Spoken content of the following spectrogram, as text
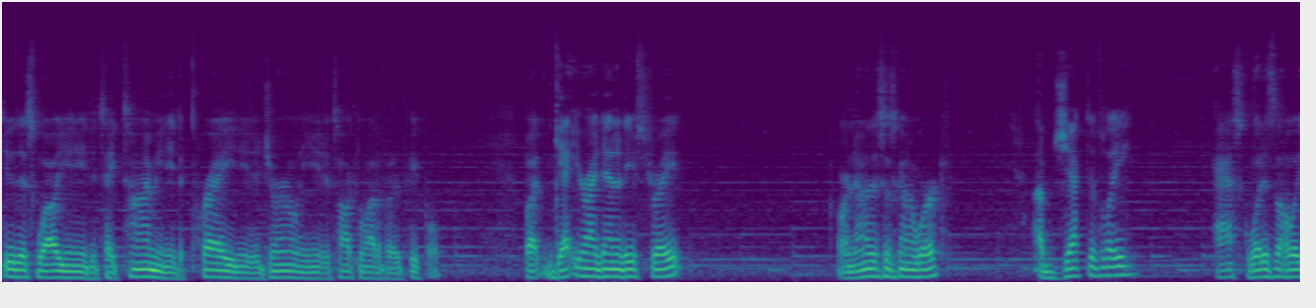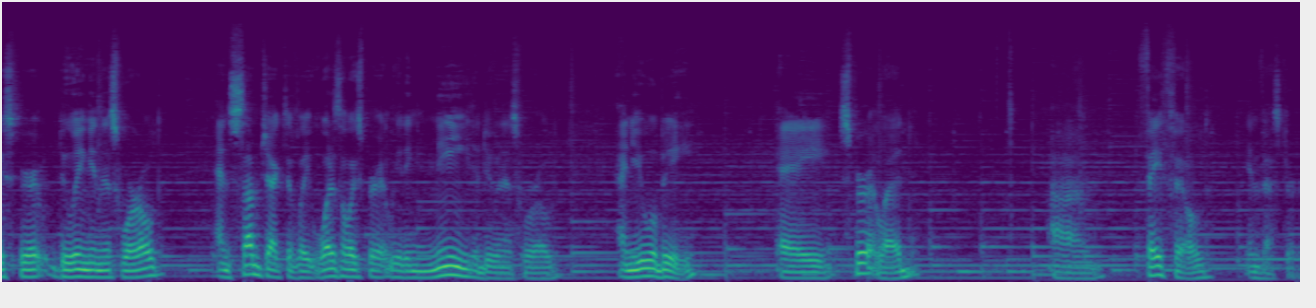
do this well, you need to take time, you need to pray, you need to journal, you need to talk to a lot of other people. But get your identity straight, or none of this is going to work. Objectively, ask what is the Holy Spirit doing in this world? And subjectively, what is the Holy Spirit leading me to do in this world? And you will be a spirit led, um, faith filled investor.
